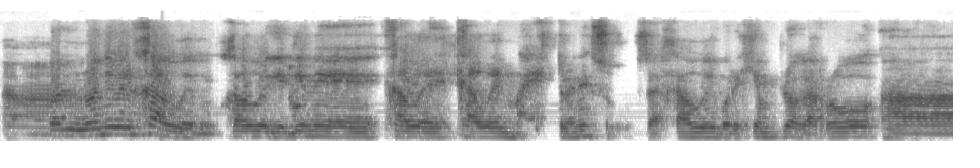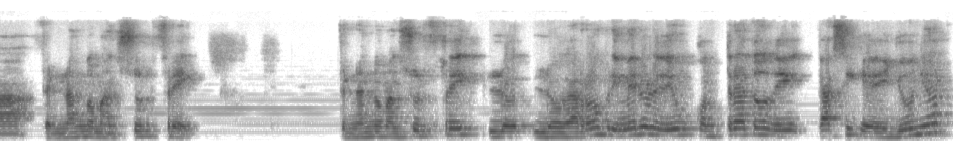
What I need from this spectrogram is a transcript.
no, a nivel Jaude, Jaude que tiene, Jaude, Jaude es maestro en eso. O sea, Jaude, por ejemplo, agarró a Fernando Mansur Frey, Fernando Mansur Frey lo, agarró primero, le dio un contrato de casi que de junior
